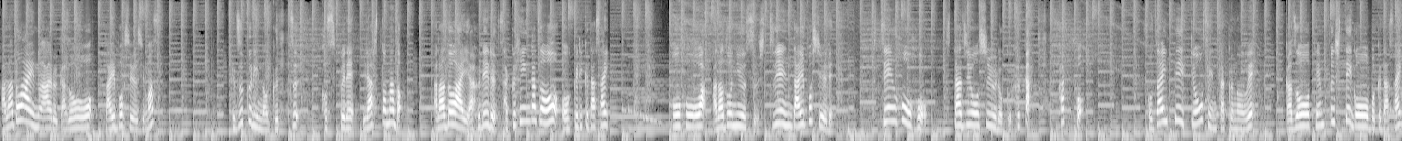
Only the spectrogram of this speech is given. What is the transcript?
アラド愛のある画像を大募集します。手作りのグッズコスプレイラストなどアラド愛あふれる作品画像をお送りください。方法はアラドニュース出演大募集で出演方法スタジオ収録不可かっこ素材提供を選択の上画像を添付してご応募ください。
